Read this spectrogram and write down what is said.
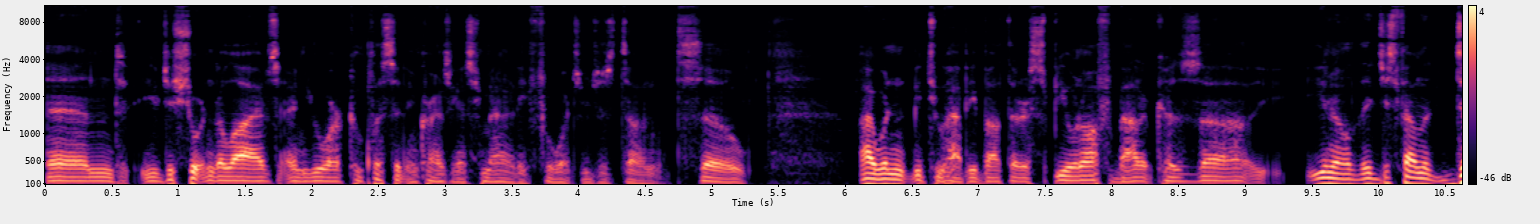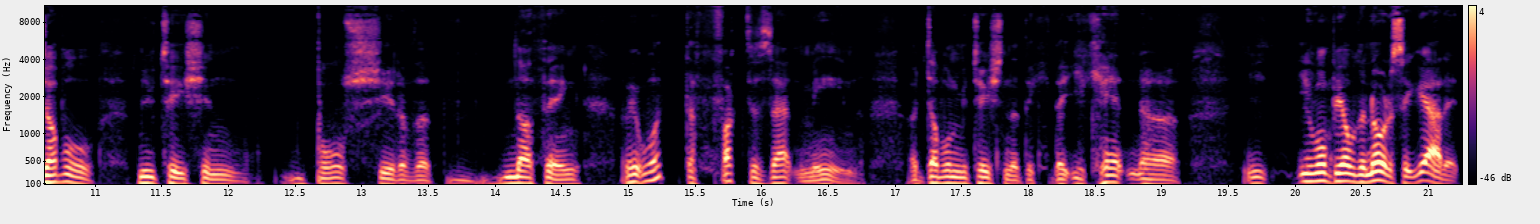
and you just shortened their lives and you are complicit in crimes against humanity for what you just done. So I wouldn't be too happy about that or spewing off about it because, uh, you know, they just found the double mutation bullshit of the nothing. I mean, what the fuck does that mean? A double mutation that the, that you can't, uh, you, you won't be able to notice it. You got it.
